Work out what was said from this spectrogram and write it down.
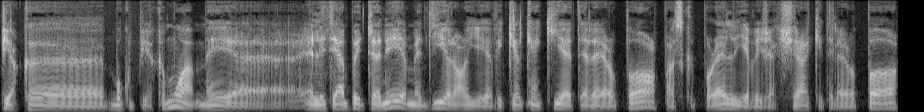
pire que beaucoup pire que moi, mais euh, elle était un peu étonnée. Elle m'a dit alors il y avait quelqu'un qui était à l'aéroport parce que pour elle il y avait Jacques Chirac qui était à l'aéroport,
